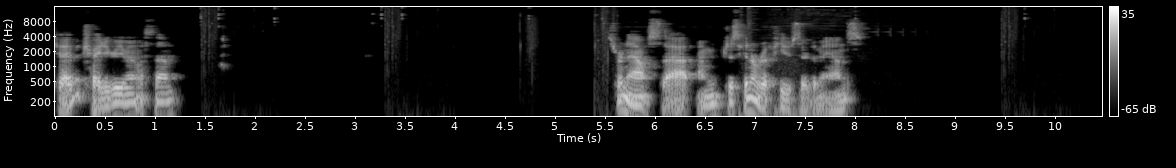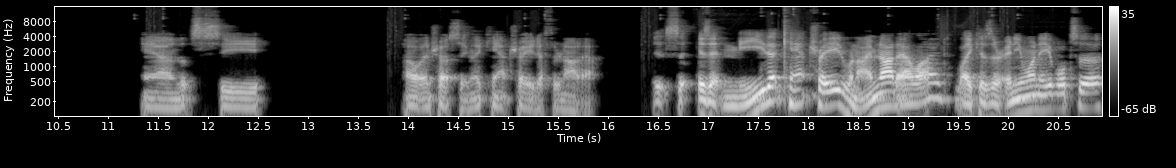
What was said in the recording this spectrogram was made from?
Do I have a trade agreement with them? Let's renounce that. I'm just going to refuse their demands. And let's see. Oh, interesting. They can't trade if they're not at. Is, is it me that can't trade when I'm not allied? Like, is there anyone able to?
